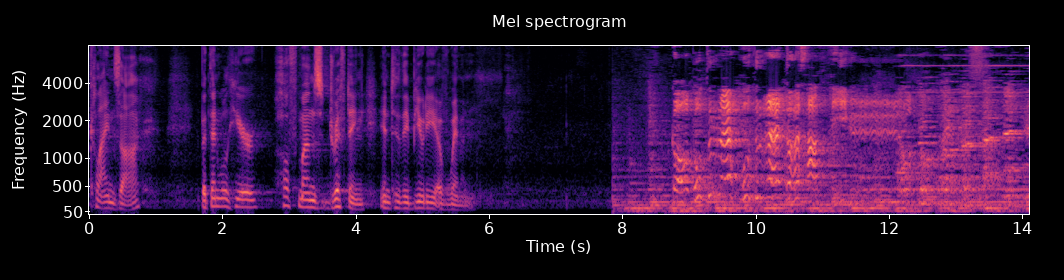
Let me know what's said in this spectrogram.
Kleinzach, but then we'll hear Hoffmann's drifting into the beauty of women. sans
